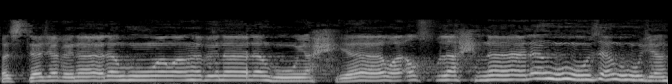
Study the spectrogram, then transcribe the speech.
فاستجبنا له ووهبنا له يحيى وأصلحنا له زوجه.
